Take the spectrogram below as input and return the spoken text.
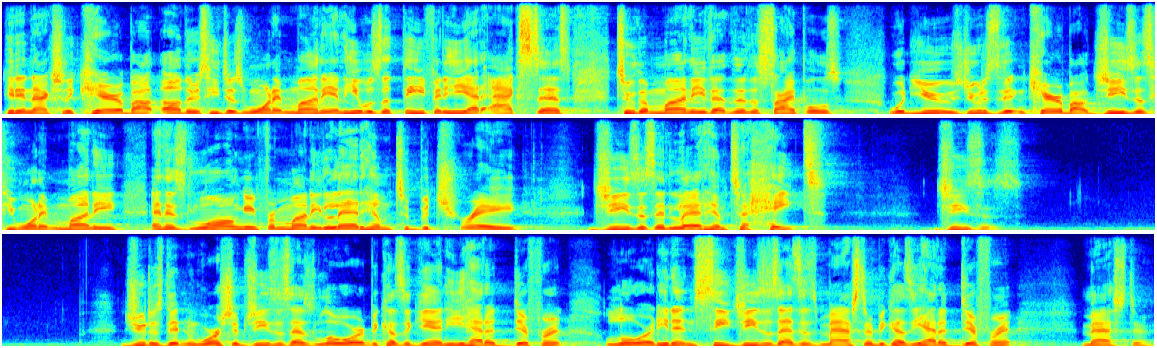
He didn't actually care about others. He just wanted money and he was a thief and he had access to the money that the disciples would use. Judas didn't care about Jesus. He wanted money and his longing for money led him to betray Jesus. It led him to hate Jesus. Judas didn't worship Jesus as Lord because, again, he had a different Lord. He didn't see Jesus as his master because he had a different master.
